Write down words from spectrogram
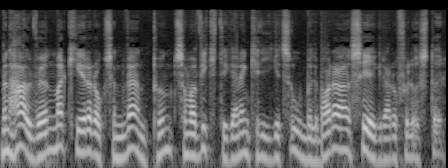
Men halvön markerar också en vändpunkt som var viktigare än krigets omedelbara segrar och förluster.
